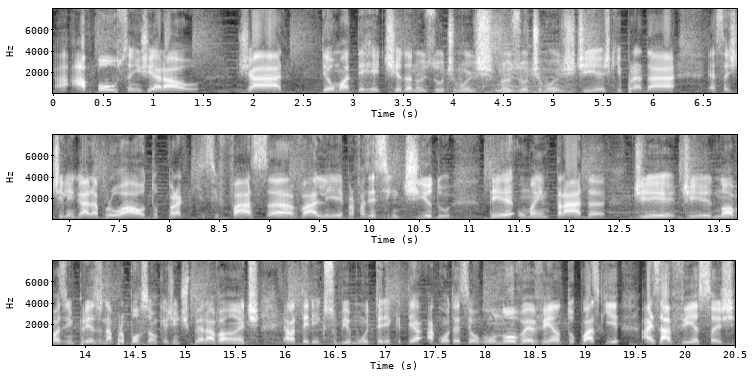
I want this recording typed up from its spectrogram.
a, a bolsa em geral já deu uma derretida nos últimos, nos últimos dias que para dar essa estilingada para o alto, para que se faça valer, para fazer sentido ter uma entrada de, de novas empresas na proporção que a gente esperava antes, ela teria que subir muito, teria que ter acontecer algum novo evento, quase que às avessas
